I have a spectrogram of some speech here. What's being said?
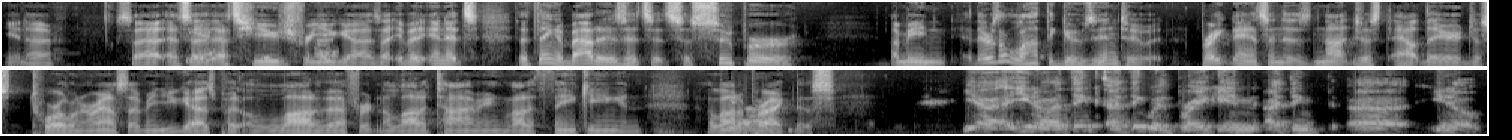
you know. So that, that's a, that's huge for you guys. But and it's the thing about it is it's it's a super I mean, there's a lot that goes into it. Breakdancing is not just out there just twirling around. So I mean, you guys put a lot of effort and a lot of timing, a lot of thinking and a lot yeah. of practice. Yeah, you know, I think I think with breaking, I think uh, you know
